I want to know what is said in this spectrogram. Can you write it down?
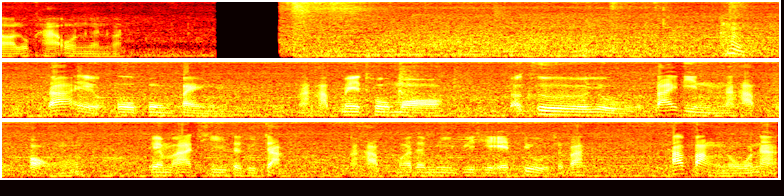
รอลูกค้าโอนเงินก่อนได้โอปงแปงนะครับ เมโทรมอ ก็คืออยู่ใต้ดินนะครับของ MRT จตุจักรนะครับมันจะมี BTS อยู่ใช่ปะถ้าฝั่งโน้นอะ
